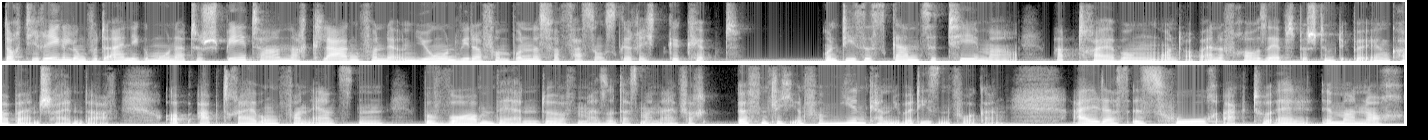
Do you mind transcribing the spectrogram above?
Doch die Regelung wird einige Monate später nach Klagen von der Union wieder vom Bundesverfassungsgericht gekippt. Und dieses ganze Thema Abtreibung und ob eine Frau selbstbestimmt über ihren Körper entscheiden darf, ob Abtreibung von Ärzten beworben werden dürfen, also dass man einfach öffentlich informieren kann über diesen Vorgang. All das ist hochaktuell, immer noch.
